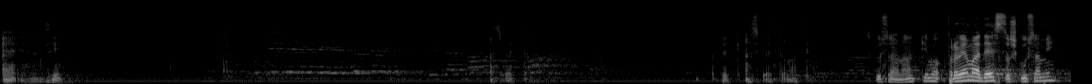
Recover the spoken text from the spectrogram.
Eh, aspetta un attimo. Scusa un attimo. Proviamo adesso, scusami.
